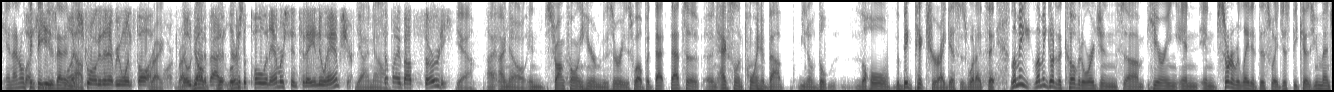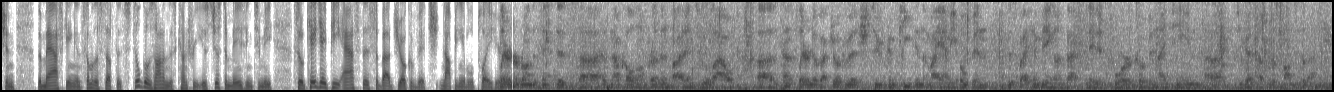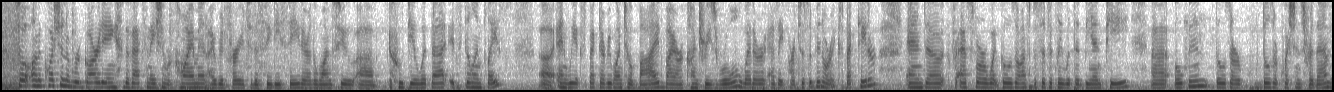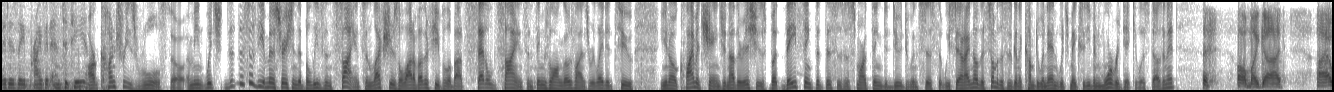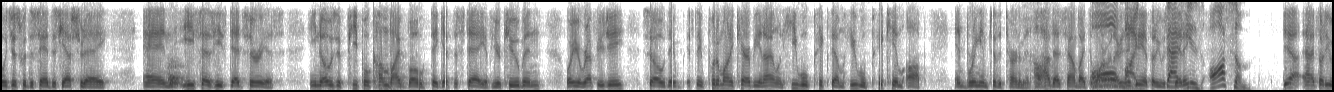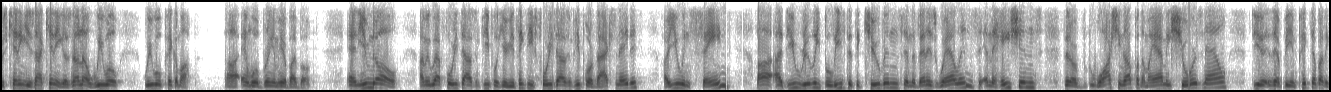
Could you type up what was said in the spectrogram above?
And I don't but think they do that much enough. Stronger than everyone thought. Right, Mark. right. No, No, doubt about th- it. Look at the poll in Emerson today in New Hampshire. Yeah, I know. It's up by about thirty. Yeah, I, I know. And strong polling here in Missouri as well. But that that's a an excellent point about you know the the whole the big picture. I guess is what I'd say. Let me let me go to the COVID origins um, hearing and and sort of relate it this way, just because you mentioned the masking and some of the stuff that still goes on in this country is just amazing to me. So KJP asked this about Djokovic not being able to play here. Player Ron DeSantis uh, has now called on President Biden to allow uh, the tennis player Novak Djokovic to compete in the Miami Open despite him being unvaccinated for COVID 19. Uh, do you guys have a response to that? So, on a question of regarding the vaccination requirement, I refer you to the CDC. They're the ones who uh, who deal with that. It's still in place. Uh, and we expect everyone to abide by our country's rule, whether as a participant or a spectator. And uh, as for what goes on specifically with the BNP uh, Open, those are those are questions for them. It is a private entity. Our country's rules, though, I mean, which th- this is the administration that believes in science and lectures a lot of other people about settled science and things along those lines related to, you know, climate change and other issues. But they think that this is a smart thing to do to insist that we say, and I know that some of this is going to come to an end, which makes it even more ridiculous, doesn't it? oh my God! I was just with DeSantis yesterday, and he says he's dead serious. He knows if people come by boat, they get to stay. If you're Cuban or you're a refugee, so they, if they put him on a Caribbean island, he will pick them. He will pick him up and bring him to the tournament. I'll have that soundbite tomorrow. Oh and I, my! I thought he was that kidding. is awesome. Yeah, and I thought he was kidding. He's not kidding. He goes, no, no, we will, we will pick him up, uh, and we'll bring him here by boat. And you know, I mean, we have forty thousand people here. You think these forty thousand people are vaccinated? Are you insane? Uh, uh, do you really believe that the Cubans and the Venezuelans and the Haitians that are washing up on the Miami shores now, do you, they're being picked up by the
